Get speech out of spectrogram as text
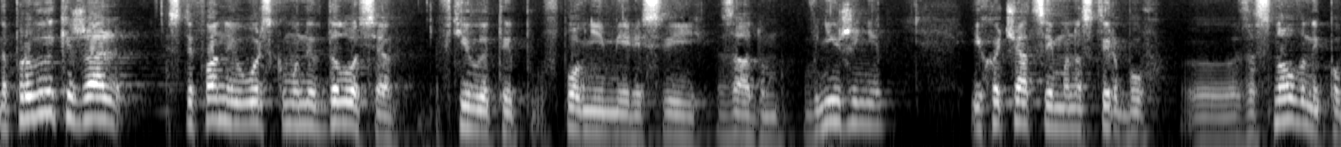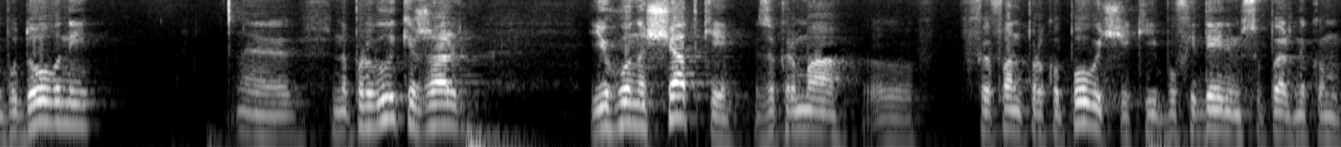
На превеликий жаль, Стефану Іворському не вдалося втілити в повній мірі свій задум в Ніжині. І хоча цей монастир був е, заснований, побудований, е, на превеликий жаль, його нащадки, зокрема е, Феофан Прокопович, який був ідейним суперником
